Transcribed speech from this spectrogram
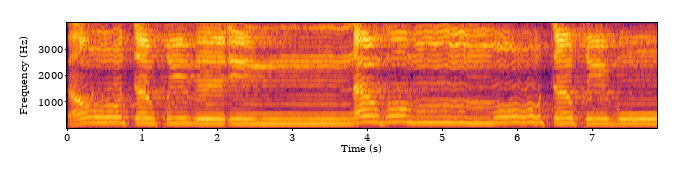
فارتقب إنهم مرتقبون.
